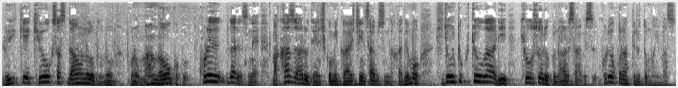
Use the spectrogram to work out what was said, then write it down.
累計9億冊ダウンロードのこの漫画王国、これがですね、まあ、数ある電子コミック配信サービスの中でも非常に特徴があり、競争力のあるサービス、これを行っていると思います。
